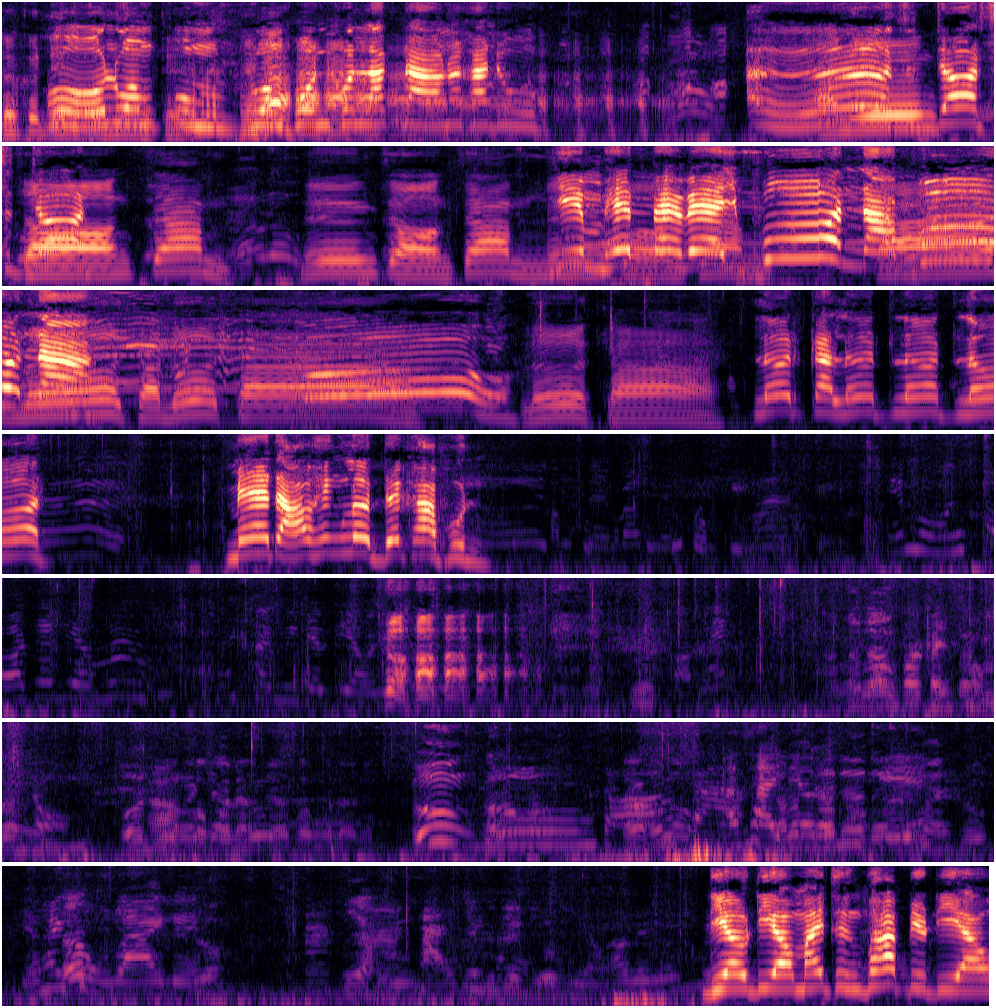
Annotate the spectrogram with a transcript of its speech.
ม่เตอร์ขึ้นโอ้โหรวมกลุ่ม รวมพลคนรักดาวนะคะดู เออะหอนึ่งสุดยอด สุดยอดสองสามหนึ่งสองสามหนึ่งยิ้มเฮ็ดแปรแวอยู่พูนนะพูนนะเลิศค่ะเลิศค่ะโอ้เลิศค่ะเลิศค่ะเลิศเลิศเลิศแม่ดาวแห่งเลิศเด้อค่ะพุ่น ถ่ายเดียวแล้วเมื่อกี้เดี๋ยวให้ส่งไลน์เลยเดียวเดียวหมายถึงภาพเดียวเดียว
